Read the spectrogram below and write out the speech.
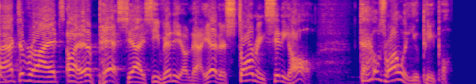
active riots. Oh, they're pissed. Yeah, I see video now. Yeah, they're storming City Hall. What the hell's wrong with you people?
